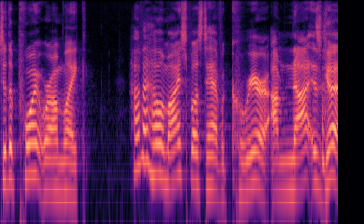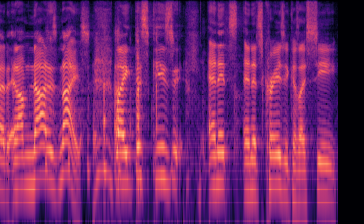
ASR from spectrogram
to the point where I'm like how the hell am I supposed to have a career? I'm not as good and I'm not as nice. like this is and it's and it's crazy because I see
